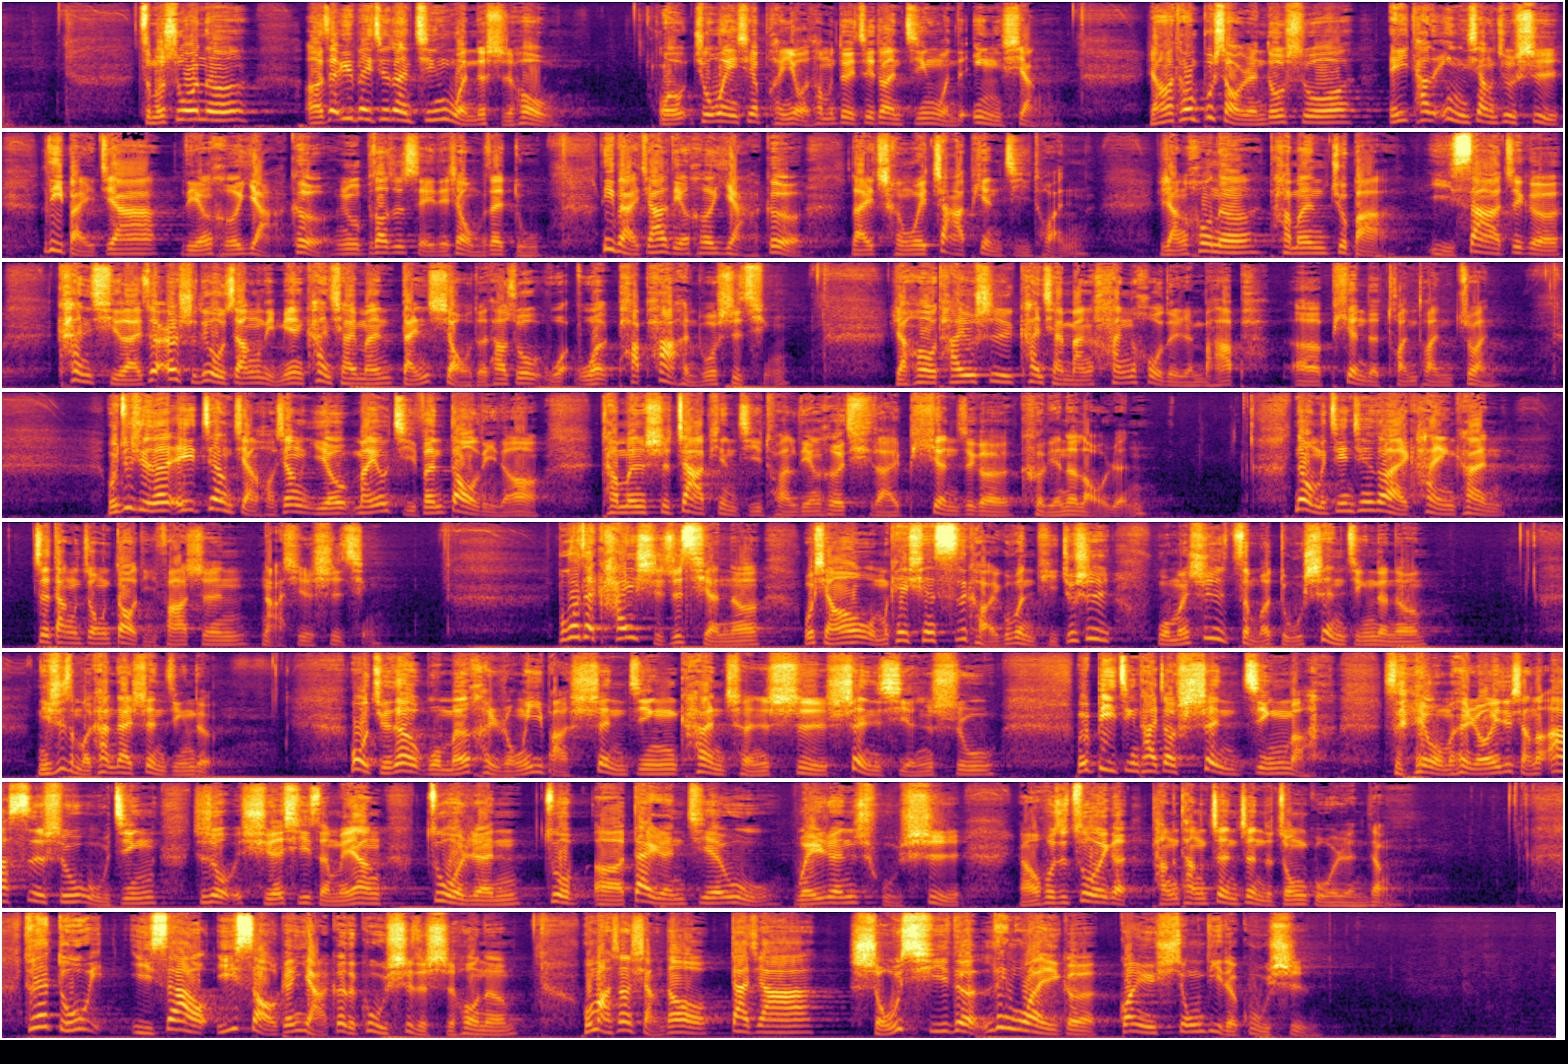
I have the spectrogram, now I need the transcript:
怎么说呢？呃，在预备这段经文的时候，我就问一些朋友，他们对这段经文的印象，然后他们不少人都说，诶，他的印象就是利百加联合雅各，因为不知道是谁，等一下我们再读，利百加联合雅各来成为诈骗集团。然后呢，他们就把以撒这个看起来在二十六章里面看起来蛮胆小的，他说我我怕怕很多事情，然后他又是看起来蛮憨厚的人，把他呃骗得团团转。我就觉得诶，这样讲好像也有蛮有几分道理的哦。他们是诈骗集团联合起来骗这个可怜的老人。那我们今天都来看一看这当中到底发生哪些事情。不过在开始之前呢，我想要我们可以先思考一个问题，就是我们是怎么读圣经的呢？你是怎么看待圣经的？我觉得我们很容易把圣经看成是圣贤书，因为毕竟它叫圣经嘛，所以我们很容易就想到啊，四书五经就是学习怎么样做人、做呃待人接物、为人处事，然后或是做一个堂堂正正的中国人这样。就在读以扫、以扫跟雅各的故事的时候呢，我马上想到大家熟悉的另外一个关于兄弟的故事。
